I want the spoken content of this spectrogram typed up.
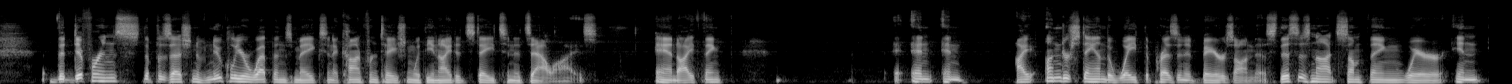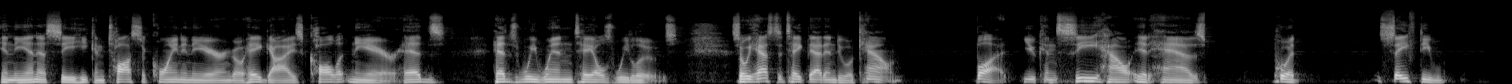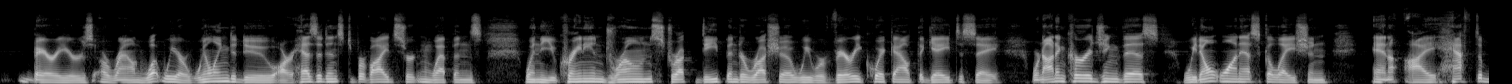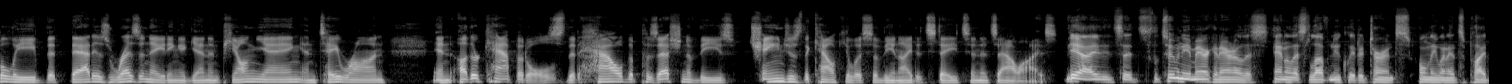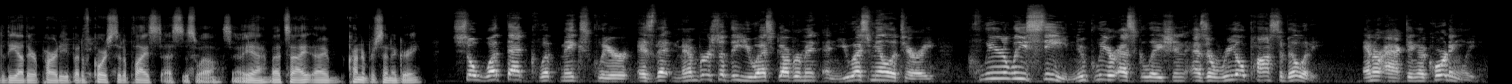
the difference the possession of nuclear weapons makes in a confrontation with the United States and its allies. And I think, and, and I understand the weight the president bears on this. This is not something where in, in the NSC he can toss a coin in the air and go, hey guys, call it in the air. Heads, heads we win, tails we lose. So he has to take that into account but you can see how it has put safety barriers around what we are willing to do, our hesitance to provide certain weapons. When the Ukrainian drones struck deep into Russia, we were very quick out the gate to say, we're not encouraging this, we don't want escalation. And I have to believe that that is resonating again in Pyongyang and Tehran and other capitals that how the possession of these changes the calculus of the United States and its allies. Yeah, it's, it's too many American analysts analysts love nuclear deterrence only when it's applied to the other party, but of course it applies to us as well. So yeah, that's I, I 100% agree. So what that clip makes clear is that members of the US government and US military clearly see nuclear escalation as a real possibility and are acting accordingly.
